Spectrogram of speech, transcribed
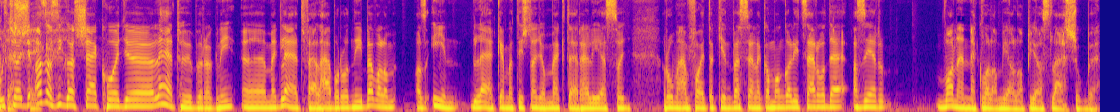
Úgyhogy az az igazság, hogy lehet hőbörögni, meg lehet felháborodni, bevallom, az én lelkemet is nagyon megterheli ez, hogy román fajtaként beszélnek a mangalicáról, de azért van ennek valami alapja, azt lássuk be.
